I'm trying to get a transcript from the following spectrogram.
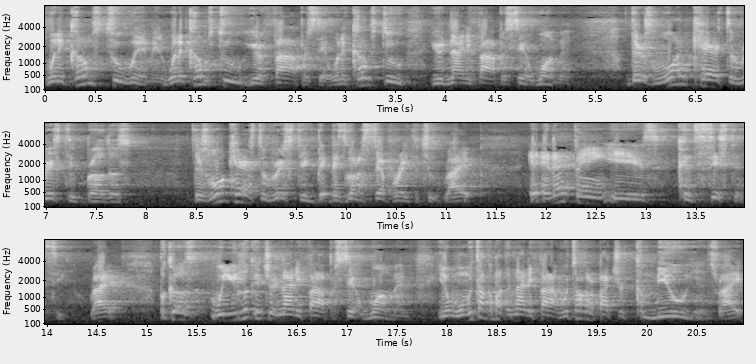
When it comes to women, when it comes to your 5%, when it comes to your 95% woman, there's one characteristic, brothers. There's one characteristic that, that's going to separate the two, right? And that thing is consistency, right? Because when you look at your 95% woman, you know, when we talk about the 95, we're talking about your chameleons, right?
